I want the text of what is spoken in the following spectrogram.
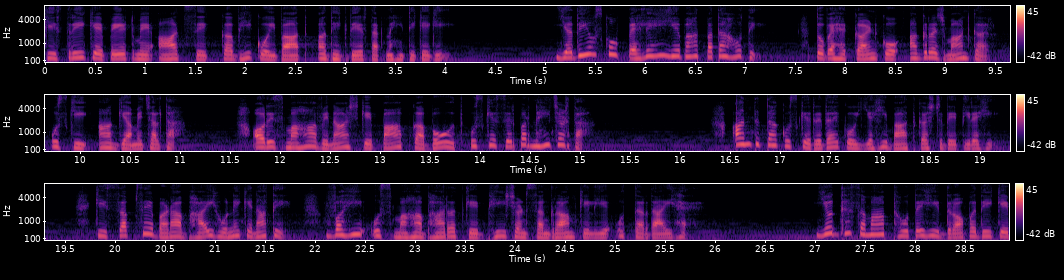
कि स्त्री के पेट में आज से कभी कोई बात अधिक देर तक नहीं टिकेगी। यदि उसको पहले ही ये बात पता होती तो वह कर्ण को अग्रज मानकर उसकी आज्ञा में चलता और इस महाविनाश के पाप का बोध उसके सिर पर नहीं चढ़ता। अंत तक उसके हृदय को यही बात कष्ट देती रही कि सबसे बड़ा भाई होने के नाते वही उस महाभारत के भीषण संग्राम के लिए उत्तरदायी है। युद्ध समाप्त होते ही द्रौपदी के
